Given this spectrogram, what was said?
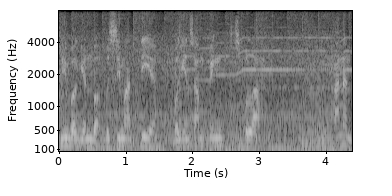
Ini bagian bak besi mati ya bagian samping sebelah kanan.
